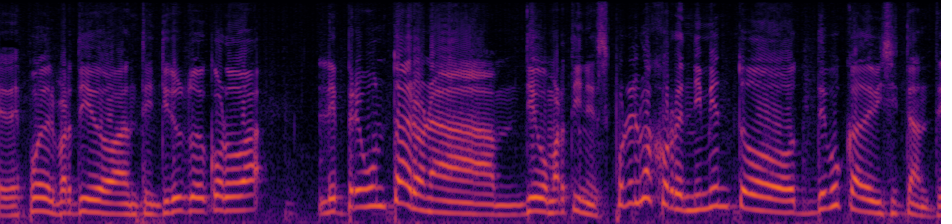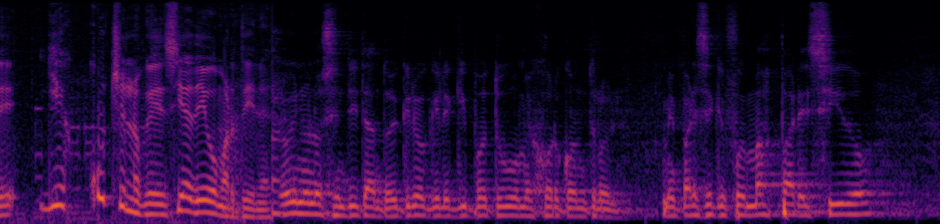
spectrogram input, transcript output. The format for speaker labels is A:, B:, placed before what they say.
A: Después del partido ante Instituto de Córdoba, le preguntaron a Diego Martínez por el bajo rendimiento de Boca de visitante. Y escuchen lo que decía Diego Martínez.
B: Hoy no lo sentí tanto, hoy creo que el equipo tuvo mejor control. Me parece que fue más parecido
